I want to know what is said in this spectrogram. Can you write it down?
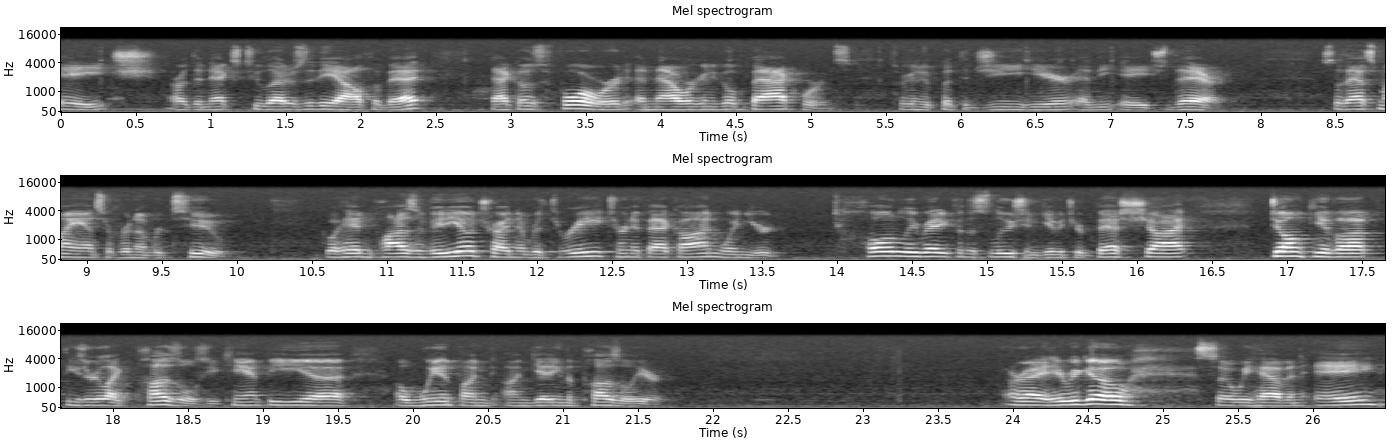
H are the next two letters of the alphabet. That goes forward, and now we're going to go backwards. So we're going to put the G here and the H there. So that's my answer for number two. Go ahead and pause the video, try number three, turn it back on when you're totally ready for the solution. Give it your best shot. Don't give up. These are like puzzles. You can't be uh, a wimp on, on getting the puzzle here. All right, here we go. So we have an A,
